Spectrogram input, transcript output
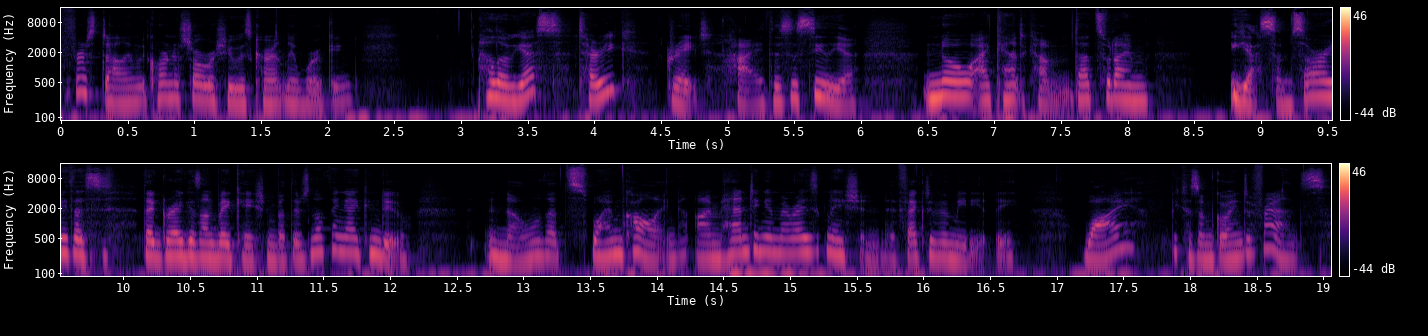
first dialing the corner store where she was currently working. Hello, yes? Tariq? Great. Hi, this is Celia. No, I can't come. That's what I'm. Yes, I'm sorry this, that Greg is on vacation, but there's nothing I can do. No, that's why I'm calling. I'm handing in my resignation, effective immediately. Why? Because I'm going to France.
